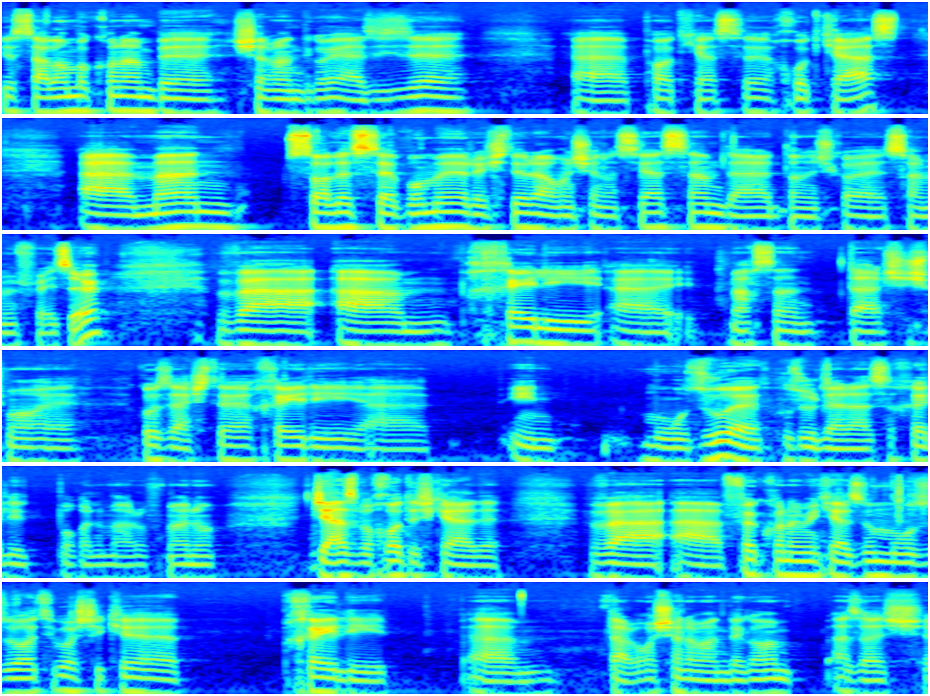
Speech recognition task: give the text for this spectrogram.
یه سلام بکنم به شنوندگان عزیز پادکست خودکست. من سال سوم رشته روانشناسی هستم در دانشگاه سایمون فریزر و خیلی مخصوصا در شش ماه گذشته خیلی این موضوع حضور در لحظه خیلی به معروف منو جذب خودش کرده و فکر کنم یکی از اون موضوعاتی باشه که خیلی در واقع شنوندگان ازش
